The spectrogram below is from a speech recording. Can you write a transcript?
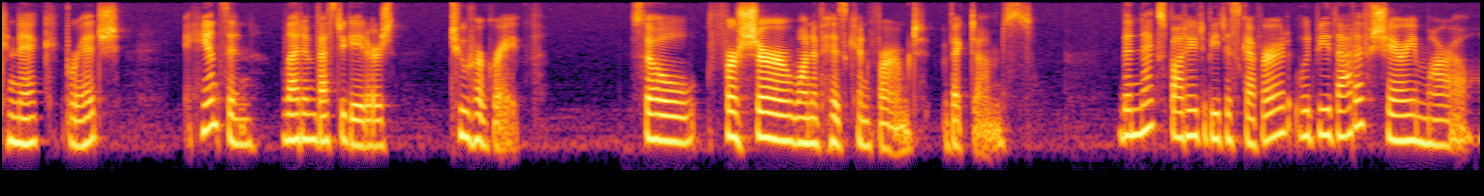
Knik Bridge, Hansen led investigators to her grave. So, for sure, one of his confirmed victims. The next body to be discovered would be that of Sherry Morrow.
